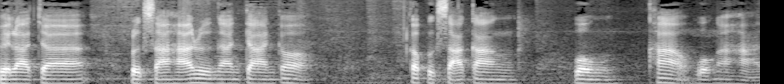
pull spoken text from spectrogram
เวลาจะปรึกษาหารืองานการก็ก็ปรึกษากลางวงข้าววงอาหาร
